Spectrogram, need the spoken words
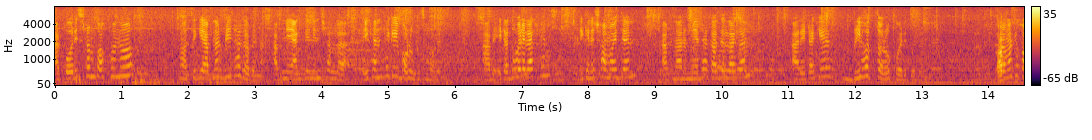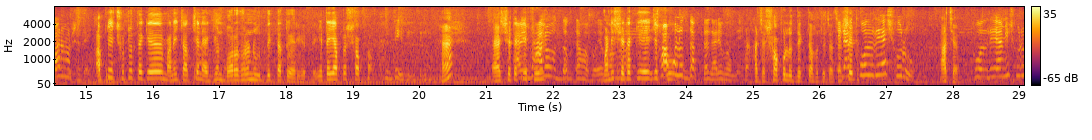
আর পরিশ্রম কখনো হচ্ছে কি আপনার বৃথা যাবে না। আপনি একদিন ইনশাল্লাহ এখান থেকেই বড় কিছু হবেন। আর এটা ধরে রাখেন এখানে সময় দেন আপনার মেধা কাজে লাগান আর এটাকে বৃহত্তর করে তোলেন। আমাকে পরামর্শ দেয় আপনি ছোট থেকে মানে চাচ্ছেন একজন বড় ধরনের উদ্যোক্তা তৈরি হতে। এটাই আপনার স্বপ্ন? হ্যাঁ? আহ, সেটা কি আমি ভালো উদ্যোক্তা হব মানে সেটা কি এই যে সফল উদ্যোক্তা যারে বলে। আচ্ছা সফল উদ্যোক্তা হতে চাচ্ছেন। সেটা ফুল দিয়ে শুরু। আচ্ছা। ফুল দিয়ে আমি শুরু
